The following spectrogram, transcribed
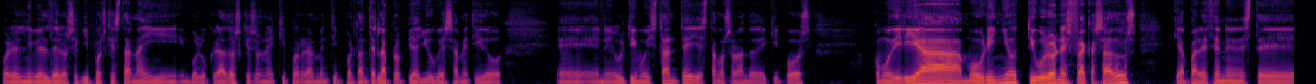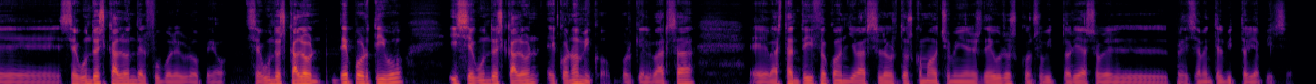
por el nivel de los equipos que están ahí involucrados, que son equipos realmente importantes. La propia Juve se ha metido eh, en el último instante y estamos hablando de equipos, como diría Mourinho, tiburones fracasados que aparecen en este segundo escalón del fútbol europeo. Segundo escalón deportivo y segundo escalón económico, porque el Barça eh, bastante hizo con llevarse los 2,8 millones de euros con su victoria sobre el, precisamente el Victoria Pilsen.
